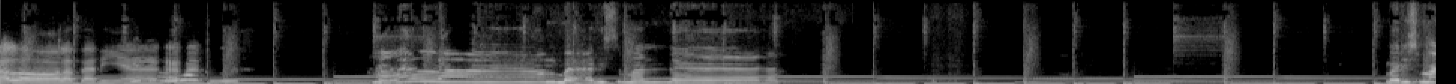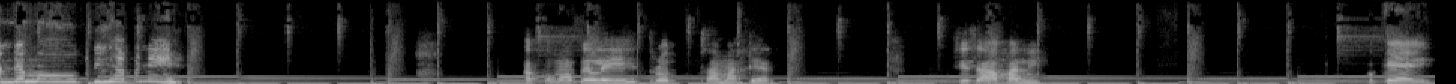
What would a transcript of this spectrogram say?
Halo Latania, Kak Nadus. Halo Mbak Arismanda. Mbak Arismanda mau pilih apa nih? Aku mau pilih truth sama dare. Sisa apa nih? Oke.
